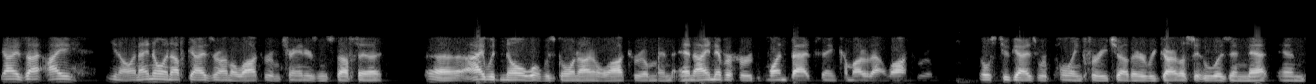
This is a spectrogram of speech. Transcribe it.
guys, I, I you know, and I know enough guys are on the locker room trainers and stuff. Uh, uh, I would know what was going on in the locker room, and and I never heard one bad thing come out of that locker room. Those two guys were pulling for each other, regardless of who was in net, and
